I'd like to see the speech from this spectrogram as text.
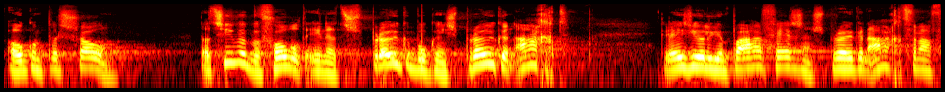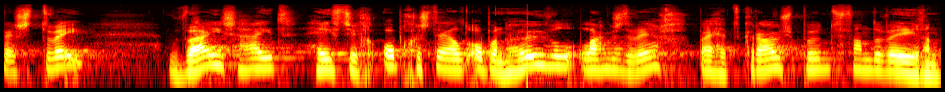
ook een persoon. Dat zien we bijvoorbeeld in het Spreukenboek in Spreuken 8. Ik lees jullie een paar versen, Spreuken 8 vanaf vers 2. Wijsheid heeft zich opgesteld op een heuvel langs de weg bij het kruispunt van de wegen.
